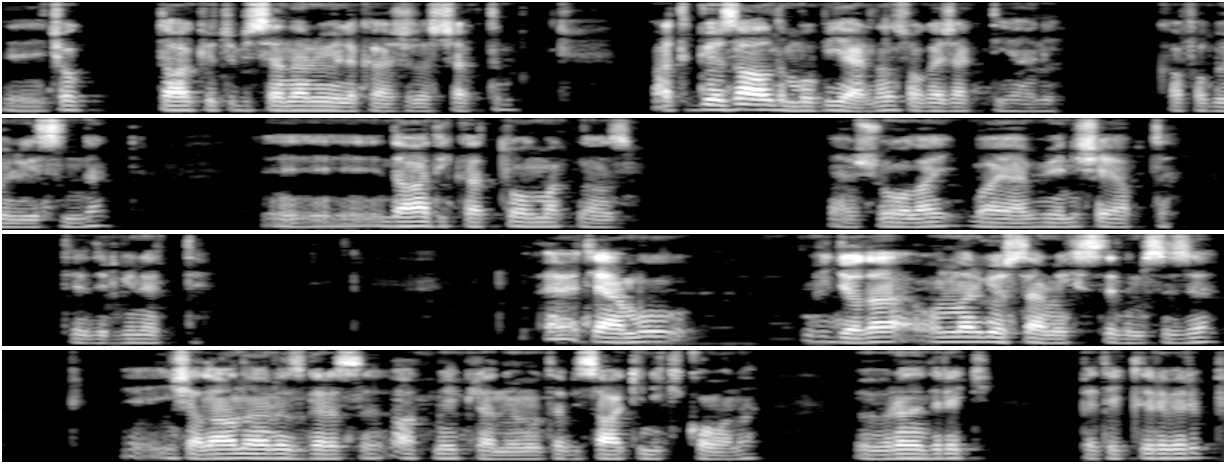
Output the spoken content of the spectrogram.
Ee, çok daha kötü bir senaryo ile karşılaşacaktım. Artık göze aldım bu bir yerden sokacaktı yani. Kafa bölgesinden. Ee, daha dikkatli olmak lazım. Yani şu olay bayağı bir beni şey yaptı. Tedirgin etti. Evet yani bu videoda onları göstermek istedim size. Ee, inşallah ana ızgarası atmayı planlıyorum. Tabii sakin iki kovana. Öbürüne direkt petekleri verip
